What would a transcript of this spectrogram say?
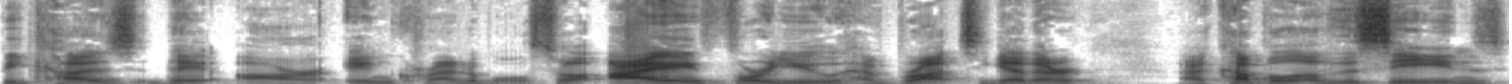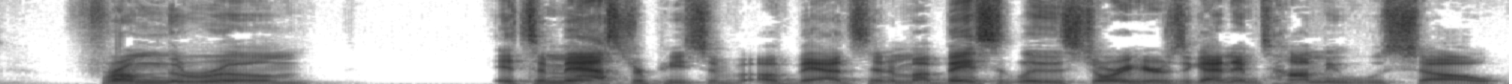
because they are incredible. So I, for you, have brought together a couple of the scenes from the room. It's a masterpiece of, of bad cinema. Basically, the story here is a guy named Tommy Wiseau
